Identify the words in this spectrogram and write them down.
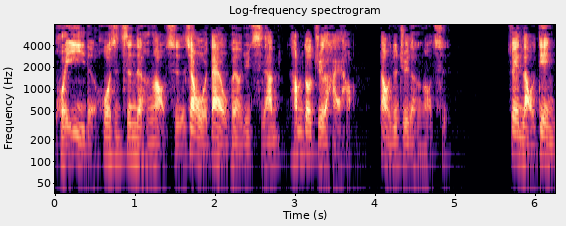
回忆的，或是真的很好吃的，像我带我朋友去吃，他们他们都觉得还好，但我就觉得很好吃。所以老店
